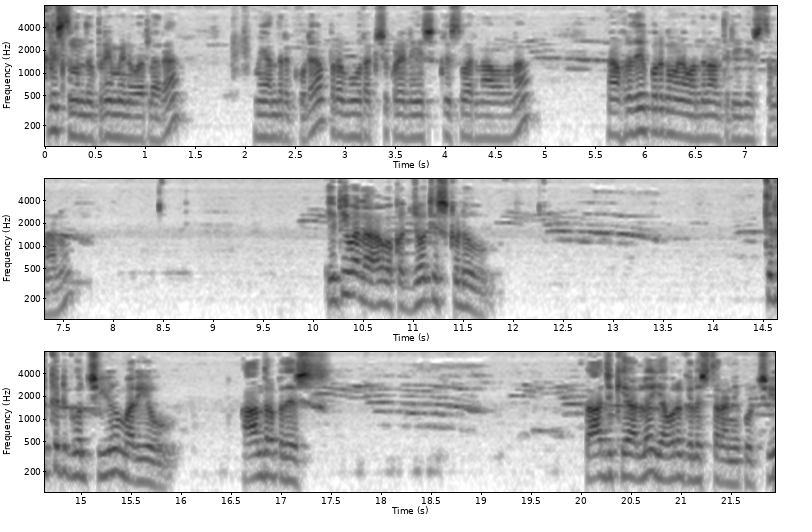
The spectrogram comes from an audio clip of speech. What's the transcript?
క్రీస్తునందు ప్రేమైన వర్లారా మీ అందరికి కూడా ప్రభు రక్షకుడైన యేసుక్రీస్తు వారి నామమున నా హృదయపూర్వకమైన వందనాలు తెలియజేస్తున్నాను. ఇటీవల ఒక జ్యోతిష్కుడు క్రికెట్ గురించి మరియు ఆంధ్రప్రదేశ్ రాజకీయాల్లో ఎవరు గెలుస్తారని గురించి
